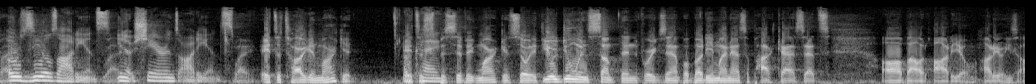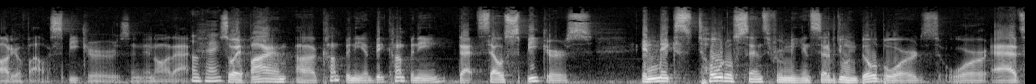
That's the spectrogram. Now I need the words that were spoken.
Right. Ozeal's audience, you know, Sharon's audience. Right. It's a target market. It's a specific market. So if you're doing something, for example, a buddy of mine has a podcast that's all about audio. Audio. He's audiophile, speakers, and, and all that. Okay. So if I'm a company, a big company that sells speakers, it makes total sense for me instead of doing billboards or ads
